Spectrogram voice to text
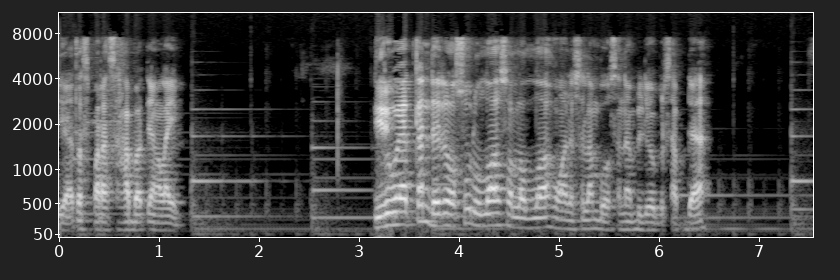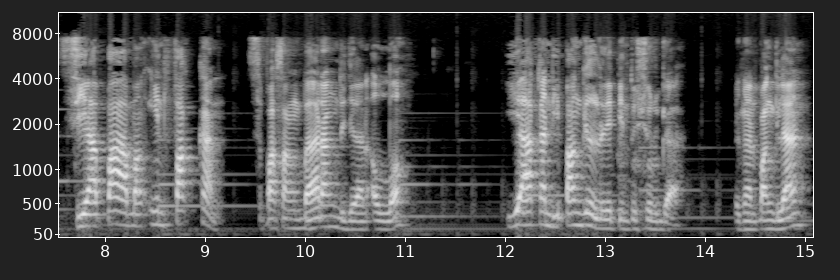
di atas para sahabat yang lain. Diriwayatkan dari Rasulullah Wasallam bahwasanya beliau bersabda, Siapa menginfakkan sepasang barang di jalan Allah, ia akan dipanggil dari pintu surga dengan panggilan,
